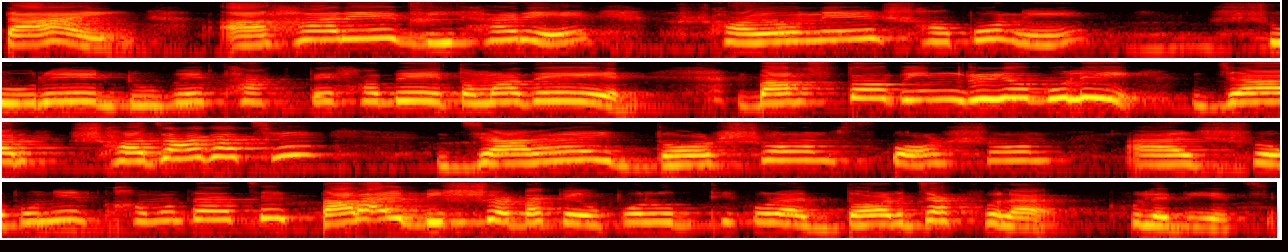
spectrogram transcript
তাই আহারে বিহারে শয়নে স্বপনে সুরে ডুবে থাকতে হবে তোমাদের। বাস্তব ইন্দ্রিয়গুলি যার সজাগ আছে, যারাই দর্শন, স্পর্শন আর শ্রবণের ক্ষমতা আছে, তারাই বিশ্বটাকে উপলব্ধি করার দরজা খোলা, খুলে দিয়েছে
